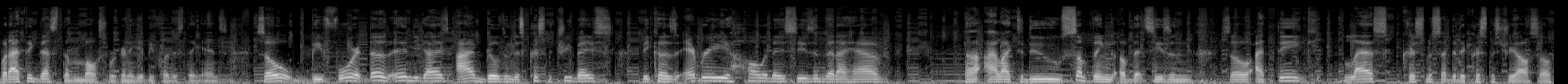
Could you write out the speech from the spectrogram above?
But I think that's the most we're gonna get before this thing ends. So before it does end, you guys, I'm building this Christmas tree base because every holiday season that I have, uh, I like to do something of that season. So I think last Christmas I did a Christmas tree also.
